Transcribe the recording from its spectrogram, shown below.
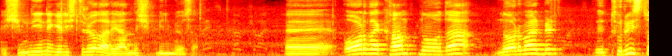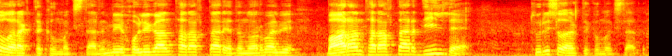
E şimdi yine geliştiriyorlar yanlış bilmiyorsam. Ee, orada Camp Nou'da normal bir e, turist olarak takılmak isterdim. Bir holigan taraftar ya da normal bir bağıran taraftar değil de turist olarak takılmak isterdim.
